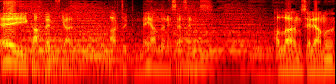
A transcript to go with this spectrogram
Ey kahpe rüzgar! Artık ne yandan eserseniz. Allah'ın selamı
